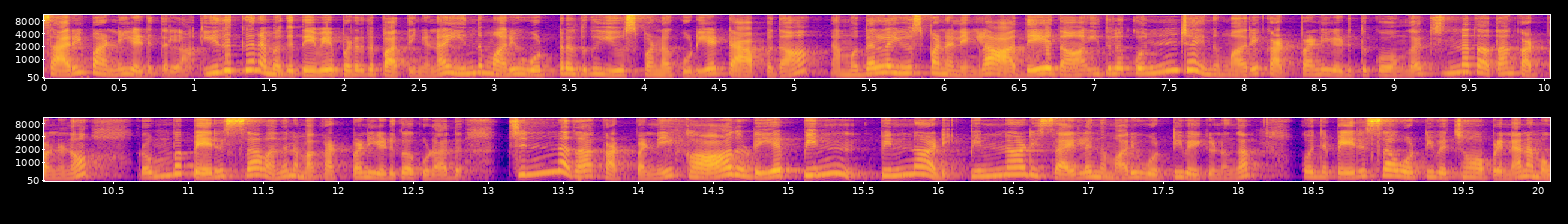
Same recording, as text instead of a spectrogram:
சரி பண்ணி எடுத்துடலாம். இதுக்கு நமக்கு தேவைப்படுறது பார்த்திங்கன்னா இந்த மாதிரி ஒட்டுறதுக்கு யூஸ் பண்ணக்கூடிய டேப்பு தான். நான் முதல்ல யூஸ் பண்ண இல்லைங்களா அதே தான். இதில் கொஞ்சம் இந்த மாதிரி கட் பண்ணி எடுத்துக்கோங்க. சின்னதாக தான் கட் பண்ணணும். ரொம்ப பெருசாக வந்து நம்ம கட் பண்ணி எடுக்கக்கூடாது. சின்னதாக கட் பண்ணி காதுடைய பின் பின்னாடி பின்னாடி சைடில் இந்த மாதிரி ஒட்டி வைக்கணுங்க. கொஞ்சம் பெருசாக ஒட்டி வச்சோம் அப்படின்னா நம்ம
